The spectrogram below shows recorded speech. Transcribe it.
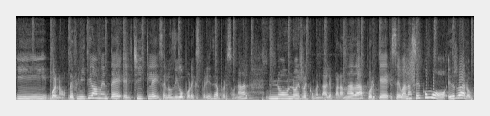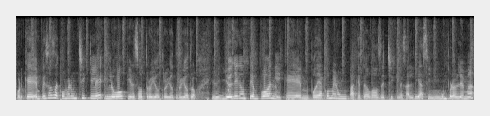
y bueno, definitivamente el chicle, se los digo por experiencia personal, no, no es recomendable para nada porque se van a hacer como, es raro, porque empiezas a comer un chicle y luego quieres otro y otro y otro y otro. Yo llegué a un tiempo en el que me podía comer un paquete o dos de chicles al día sin ningún problema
